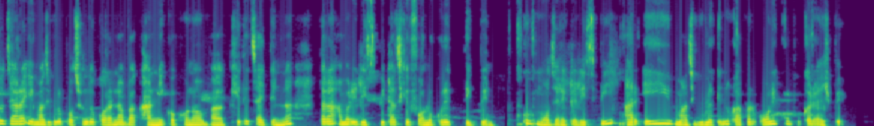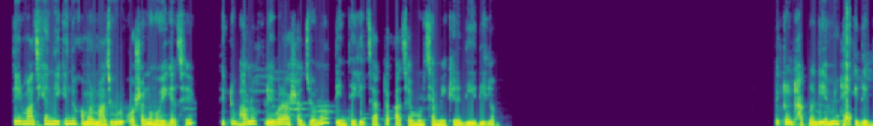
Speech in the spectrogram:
তো যারা এই মাছগুলো পছন্দ করে না বা খাননি কখনো বা খেতে চাইতেন না, তারা আমার এই রেসিপিটা আজকে ফলো করে দেখবেন। খুব মজার একটা রেসিপি আর এই মাছগুলো কিন্তু আপনার অনেক উপকারে আসবে। তো এর মাঝখান দিয়ে কিন্তু আমার মাছগুলো কষানো হয়ে গেছে। একটু ভালো ফ্লেভার আসার জন্য তিন থেকে চারটা কাঁচামরিচ আমি এখানে দিয়ে দিলাম। একটা ঢাকনা দিয়ে আমি ঢেকে দেব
